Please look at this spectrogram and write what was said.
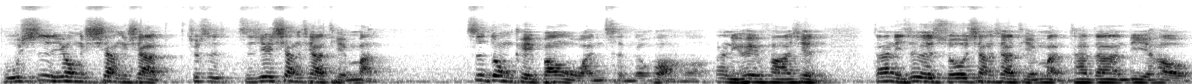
不是用向下，就是直接向下填满，自动可以帮我完成的话哦，那你会发现，当你这个时候向下填满，它当然列号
